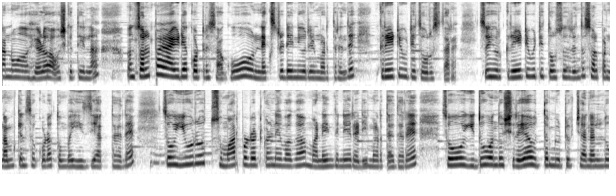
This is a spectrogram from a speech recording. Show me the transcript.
ನಾನು ಹೇಳೋ ಅವಶ್ಯಕತೆ ಇಲ್ಲ. ಒಂದು ಸ್ವಲ್ಪ ಐಡಿಯಾ ಕೊಟ್ಟರೆ ಸಾಕು ನೆಕ್ಸ್ಟ್ ಡೇ ಇವ್ರು ಏನು ಮಾಡ್ತಾರೆ ಅಂದರೆ ಕ್ರಿಯೇಟಿವಿಟಿ ತೋರಿಸ್ತಾರೆ. ಸೊ ಇವರು ಕ್ರಿಯೇಟಿವಿಟಿ ತೋರಿಸೋದ್ರಿಂದ ಸ್ವಲ್ಪ ನಮ್ಮ ಕೆಲಸ ಕೂಡ ತುಂಬ ಈಸಿ ಆಗ್ತಾ ಇದೆ. ಸೊ ಇವರು ಸುಮಾರು ಪ್ರಾಡಕ್ಟ್ಗಳನ್ನ ಇವಾಗ ಮನೆಯಿಂದನೇ ರೆಡಿ ಮಾಡ್ತಾ ಇದ್ದಾರೆ. ಸೊ ಇದು ಒಂದು ಶ್ರೇಯ ಉತ್ತಮ್ ಯೂಟ್ಯೂಬ್ ಚಾನಲ್ಲು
